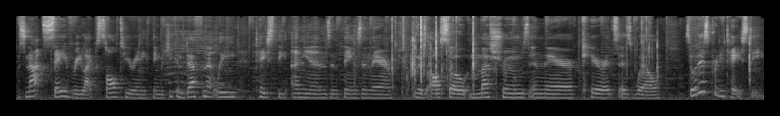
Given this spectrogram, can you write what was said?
it's not savory, like salty or anything, but you can definitely taste the onions and things in there. And there's also mushrooms in there, carrots as well. So it is pretty tasty.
